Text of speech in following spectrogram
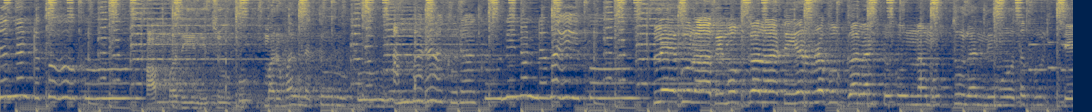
నన్నంటుకోకు అమ్మదీని చూపు మరుమల్లె తూపు. అమ్మ రాకు రాకు నేనున్న వైపు మొగ్గలాటి ఎర్ర బుగ్గలంటుకున్న ముద్దులన్నీ మోసపుచ్చే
